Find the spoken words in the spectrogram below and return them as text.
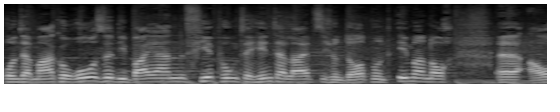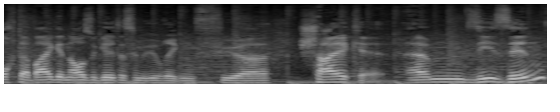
Unter Marco Rose die Bayern vier Punkte hinter Leipzig und Dortmund immer noch äh, auch dabei. Genauso gilt es im Übrigen für Schalke. Ähm, sie sind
